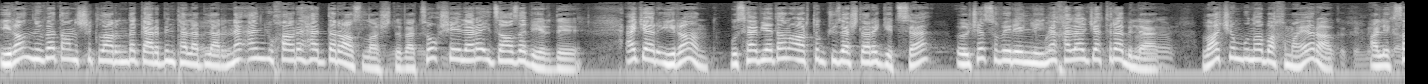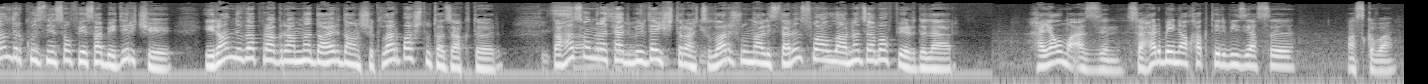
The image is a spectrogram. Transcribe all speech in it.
İran nüvə danışıqlarında Qərbin tələblərinə ən yuxarı həddə razılaşdı və çox şeylərə icazə verdi. Əgər İran bu səviyyədən artıq güzəştlərə getsə, ölkə suverenliyinə xələl gətirə bilər. Lakin buna baxmayaraq, Aleksandr Kuznetsov hesab edir ki, İran nüvə proqramına dair danışıqlar baş tutacaqdır. Daha sonra tədbirdə iştirakçılar jurnalistlərin suallarına cavab verdilər. Xəyal Müəzzin, Səhər Beynəlxalq Televiziyası, Москва.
